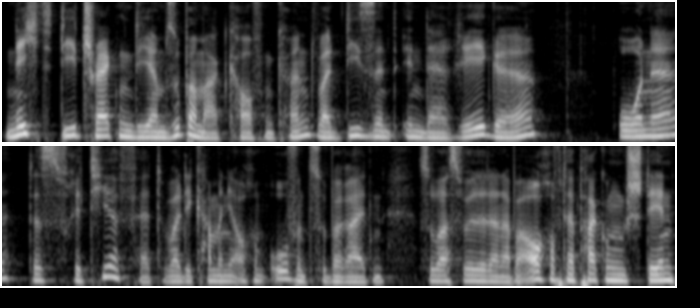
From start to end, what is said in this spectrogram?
Nicht die tracken, die ihr im Supermarkt kaufen könnt, weil die sind in der Regel ohne das Frittierfett, weil die kann man ja auch im Ofen zubereiten. Sowas würde dann aber auch auf der Packung stehen.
